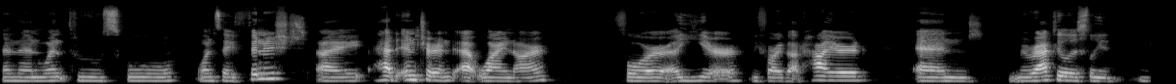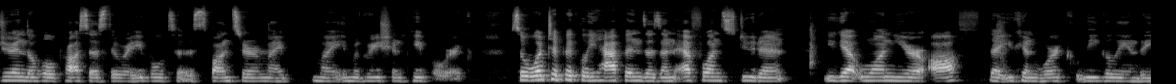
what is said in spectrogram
And then went through school. Once I finished, I had interned at Y&R for a year before I got hired. And miraculously, during the whole process, they were able to sponsor my, my immigration paperwork. So, what typically happens as an F1 student, you get one year off that you can work legally in the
